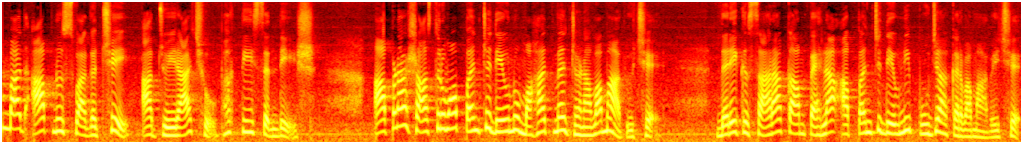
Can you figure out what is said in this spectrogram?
વિરામ બાદ આપનું સ્વાગત છે. આપ જોઈ રહ્યા છો ભક્તિ સંદેશ. આપણા શાસ્ત્રોમાં પંચદેવનું મહાત્મ્ય જણાવવામાં આવ્યું છે. દરેક સારા કામ પહેલાં આ પંચદેવની પૂજા કરવામાં આવે છે.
